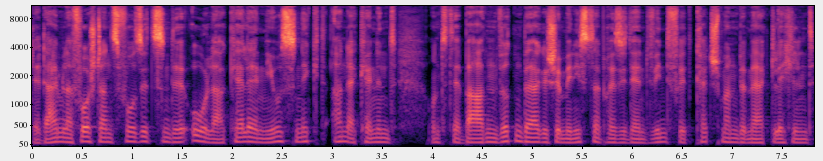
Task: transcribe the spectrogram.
der Daimler-Vorstandsvorsitzende Ola Källenius nickt anerkennend und der baden-württembergische Ministerpräsident Winfried Kretschmann bemerkt lächelnd,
